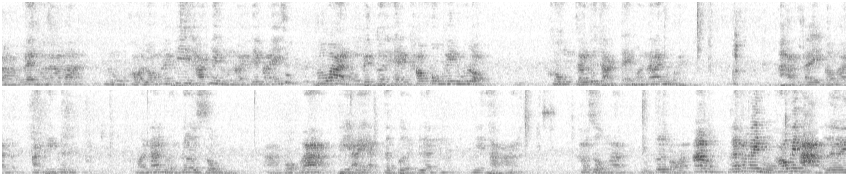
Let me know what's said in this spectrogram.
อกอ่าแฟนหัวหน้าว่าหนูขอร้องให้พี่ทักให้หนูหน่อยได้ไหมเพราะว่าหนูเป็นตัวแทนเขาคงไม่รู้หรอก คงจะรู้จักแต่หัวหน้าหน่วย ผ่านไปประมาณอาทิตย์หนึ่งหัวหน้าหน่วยก็เลยส่งอาบอกว่าพี่ไอ้อะจะเปิดเดือนเมษาเขาส่งมาหนูก็เลยบอกว่าอ้าวแล้วทำไมหนูเข้าไม่อ่านเลย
